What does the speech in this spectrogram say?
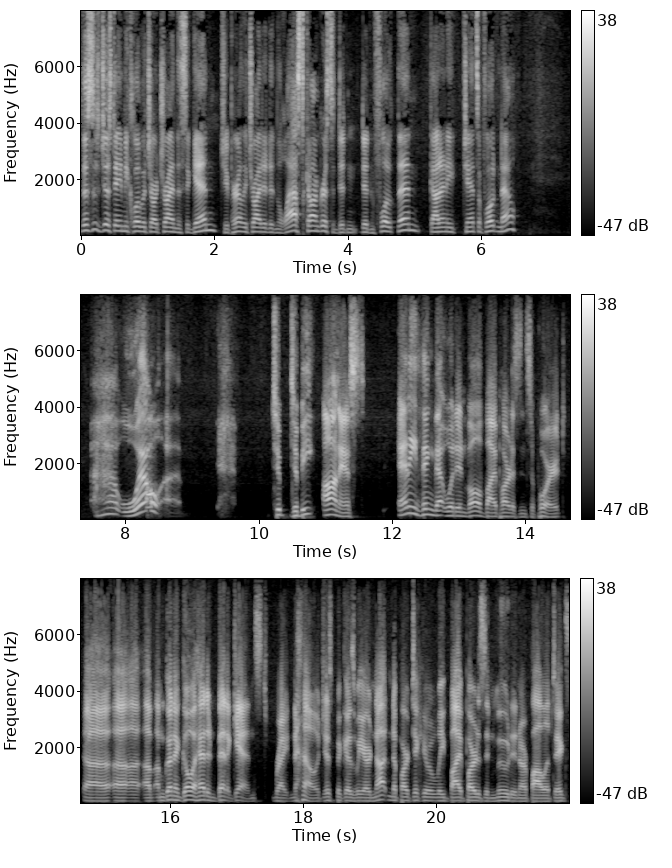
this is just Amy Klobuchar trying this again. She apparently tried it in the last Congress. It didn't didn't float then. Got any chance of floating now? Uh, well, uh, to to be honest, anything that would involve bipartisan support, uh, uh, I'm going to go ahead and bet against right now, just because we are not in a particularly bipartisan mood in our politics.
